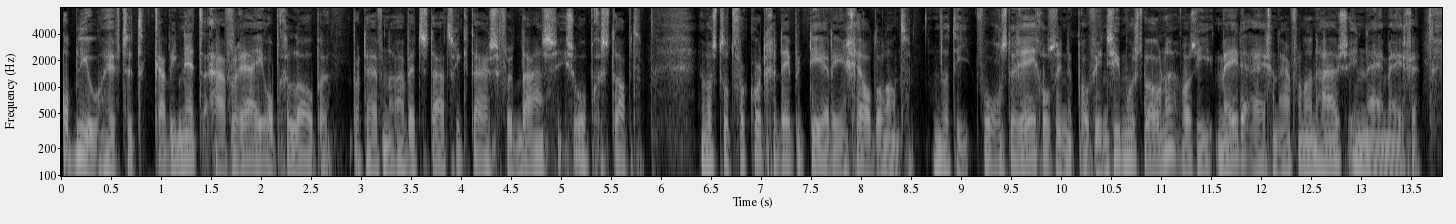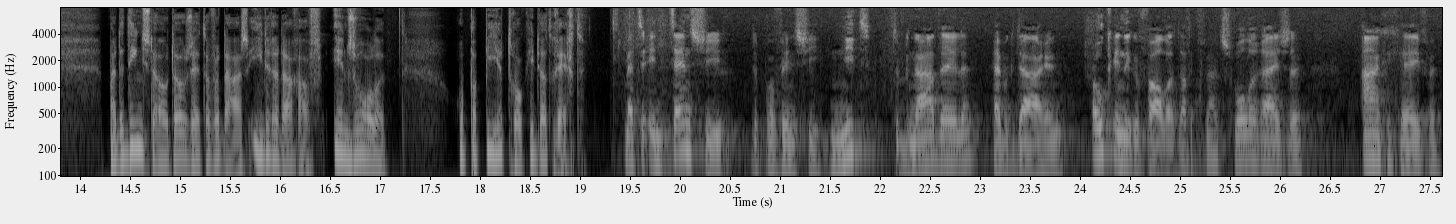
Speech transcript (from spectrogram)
Opnieuw heeft het kabinet averij opgelopen. Partij van de Arbeid staatssecretaris Verdaas is opgestapt. Hij was tot voor kort gedeputeerde in Gelderland. Omdat hij volgens de regels in de provincie moest wonen... was hij mede-eigenaar van een huis in Nijmegen. Maar de dienstauto zette Verdaas iedere dag af in Zwolle. Op papier trok hij dat recht. Met de intentie de provincie niet te benadelen... heb ik daarin ook in de gevallen dat ik vanuit Zwolle reisde, aangegeven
